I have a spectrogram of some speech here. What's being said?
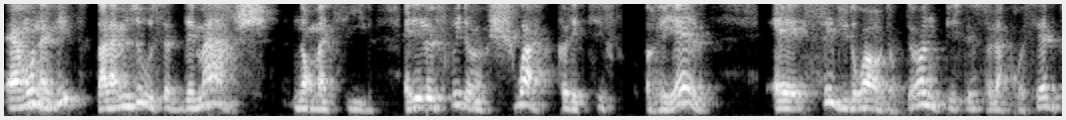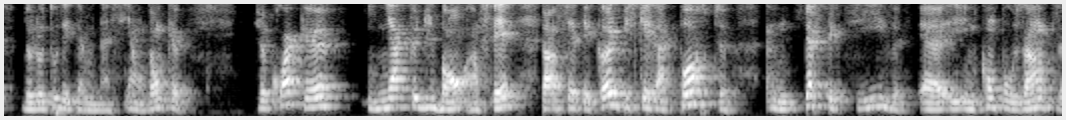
Et à mon avis, dans la mesure où cette démarche normative. Elle est le fruit d'un choix collectif réel c'est du droit autochtone puisque cela procède de l'autodétermination. Donc, je crois qu'il n'y a que du bon, en fait, dans cette école puisqu'elle apporte une perspective euh, et une composante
